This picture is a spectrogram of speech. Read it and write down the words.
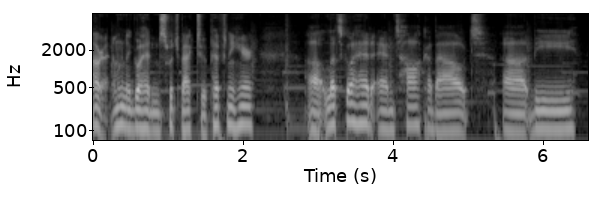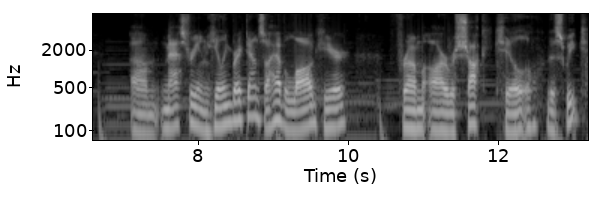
All right, I'm going to go ahead and switch back to Epiphany here. Uh, let's go ahead and talk about uh, the um, mastery and healing breakdown. So I have a log here from our Rashok kill this week.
